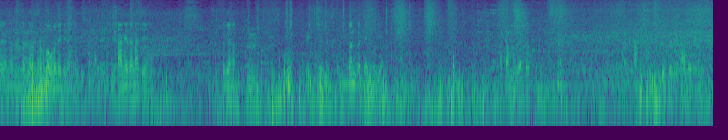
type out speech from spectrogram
रहना लगा डब्बा उब्बा लेके जाएँगे। निशानी रहना चाहिए ना। हो गया ना? हम्म। बंद कर दे हो गया। खत्म हो गया तो। तो दिखा देते हैं।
